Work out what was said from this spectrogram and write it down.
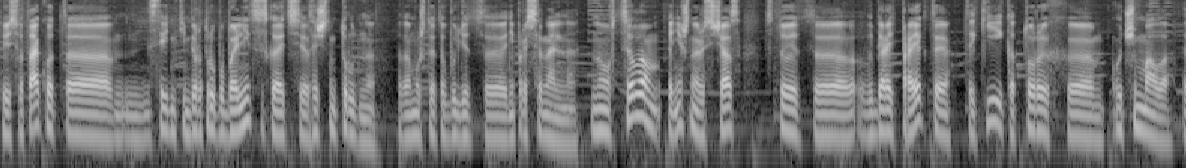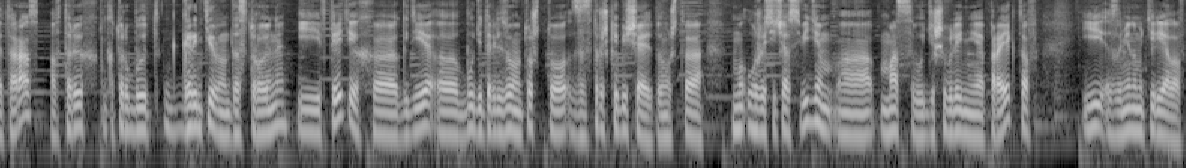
То есть вот так вот э, среднюю температуру по больнице сказать достаточно трудно, потому что это будет э, непрофессионально. Но в целом, конечно же, сейчас стоит э, выбирать проекты такие, которых э, очень мало. Это раз. Во-вторых, которые будут гарантированно достроены. И в-третьих, э, где э, будет реализовано то, что застройщик обещает, потому что мы уже сейчас видим массовое удешевление проектов и замену материалов.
